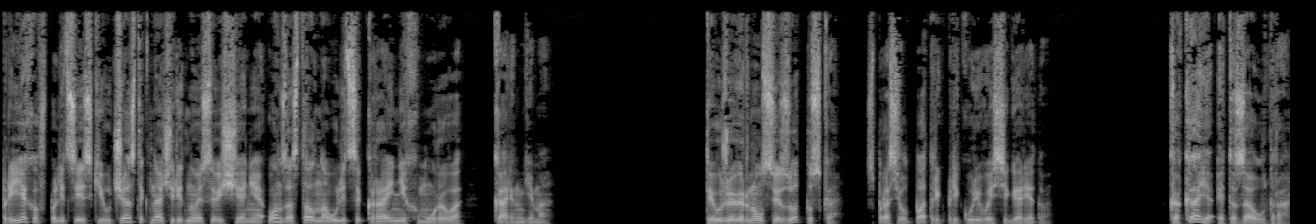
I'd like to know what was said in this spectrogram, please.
Приехав в полицейский участок на очередное совещание, он застал на улице крайне хмурого Карингема. «Ты уже вернулся из отпуска?» — спросил Патрик, прикуривая сигарету. «Какая это за утро?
